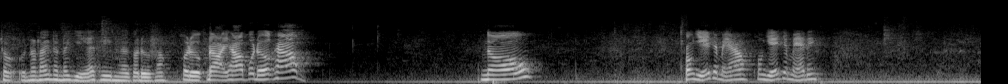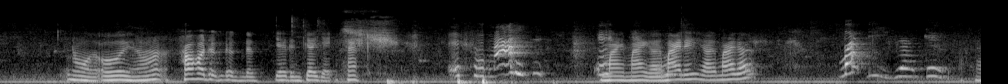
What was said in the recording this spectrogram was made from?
Trời ơi, nó lấy ra nó vẽ thêm rồi, có được không? Có được đời không? Có được không? No. Con vẽ cho mẹ không? Con vẽ cho mẹ đi. Trời ơi hả? Thôi thôi đừng đừng đừng, chơi đừng chơi vậy ha. Mai mai rồi mai đi rồi mai đó. Ừ.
